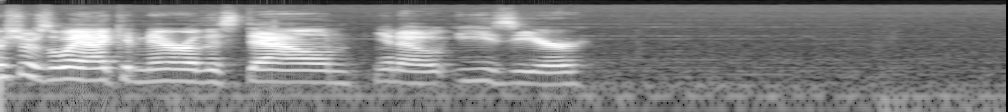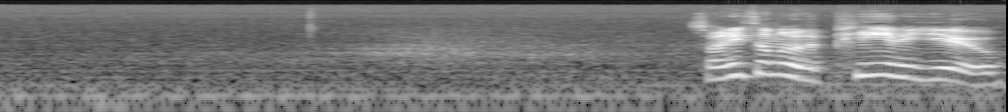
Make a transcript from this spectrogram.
Wish there was a way I could narrow this down, you know, easier. So I need something with a P and a U.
